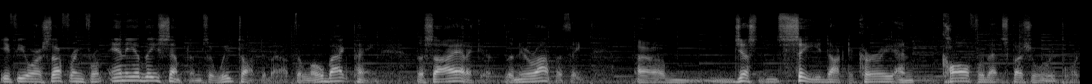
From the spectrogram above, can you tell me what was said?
If you are suffering from any of these symptoms that we've talked about, the low back pain, the sciatica, the neuropathy, uh, just see Dr. Curry and call for that special report.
